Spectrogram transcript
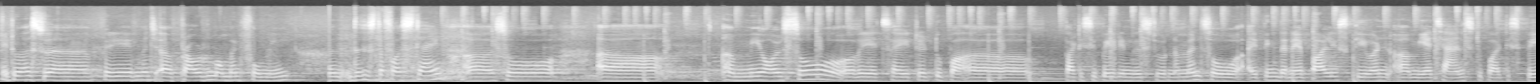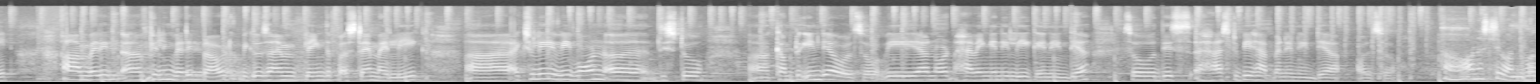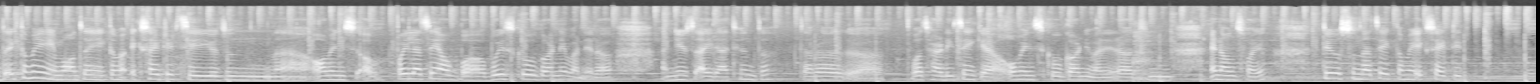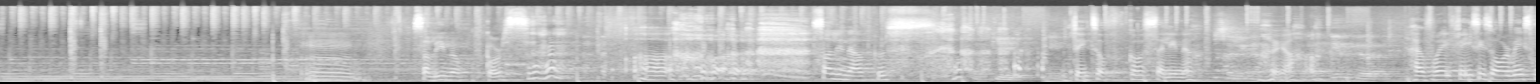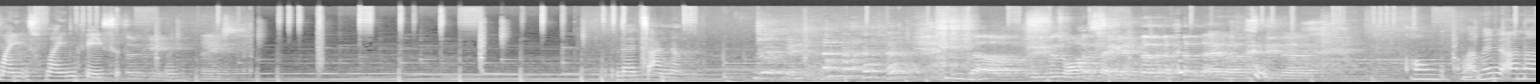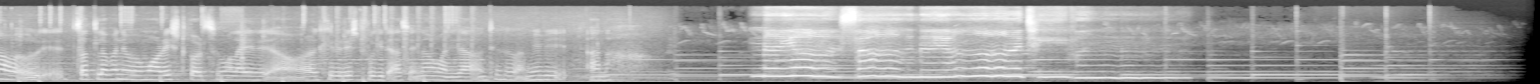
It was uh, very much a proud moment for me. This is the first time, uh, so uh, uh, me also uh, very excited to pa- uh, participate in this tournament. So I think the Nepal is given me a chance to participate. I'm very feeling very proud because I'm playing the first time my league. Actually, we want this to uh, come to India also. We are not having any league in India, so this has to be happen in India also. Honestly भन्नुपर्दा एकदमै म चाहिँ एकदमै excited थिएँ यो जुन women's अब पहिला चाहिँ अब बोइजको गर्ने भनेर न्युज आइरहेको थियो नि त। तर पछाडि चाहिँ क्या वमेन्सको गर्ने भनेर जुन एनाउन्स भयो त्यो सुन्दा चाहिँ एकदमै excited Salina, of course. Salina of course It's of course Selena. yeah. I think. Uh, Her fa- face is always smile, smiling face. okay, nice. That's Anna. Uh, pretty much honest, I guess. I love to say that. Maybe आना जतिलाई पनि अब म rest गर्छु मलाई के अरे rest पुगिरहेको छैन भनिरहेको हुन्थ्यो मेबी आना नया सा नया जीवन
